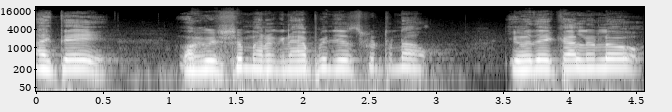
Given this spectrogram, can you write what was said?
అయితే ఒక విషయం మనం జ్ఞాపకం చేసుకుంటున్నాం. ఈ ఉదయ కాలంలో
